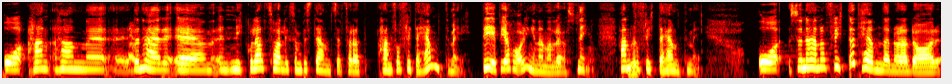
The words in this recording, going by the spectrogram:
Och han, han, eh, den här eh, Nicolas har liksom bestämt sig för att han får flytta hem till mig. Det är för jag har ingen annan lösning. Han får flytta hem till mig. Och så när han har flyttat hem där några dagar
